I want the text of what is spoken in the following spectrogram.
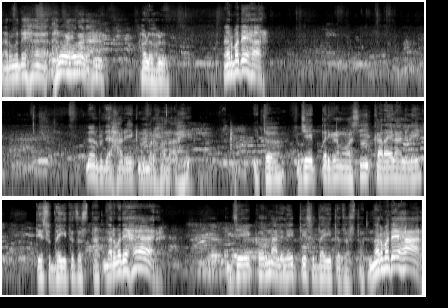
नर्मदे हार. हळूहळू. हळू हळू हळू हळू नर्मदे हार. नर्मदे हार एक नंबर हॉल आहे. इथं जे परिक्रमावासी करायला आलेले ते सुद्धा इथंच असतात. नर्मदे हार! जे करून आलेले ते सुद्धा इथंच असतात. नर्मदे हार!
